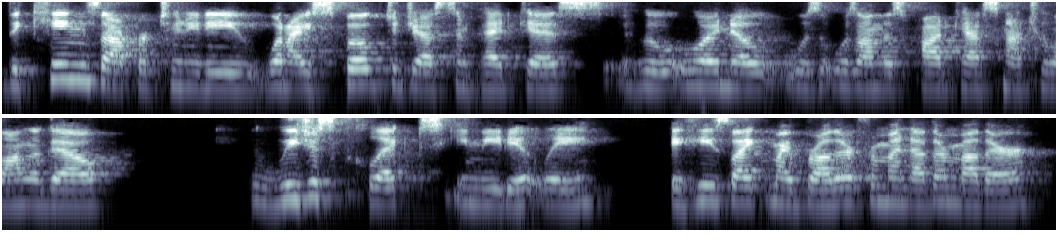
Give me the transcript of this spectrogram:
the Kings opportunity, when I spoke to Justin Pedkis, who, who I know was, was on this podcast not too long ago, we just clicked immediately. He's like my brother from another mother.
